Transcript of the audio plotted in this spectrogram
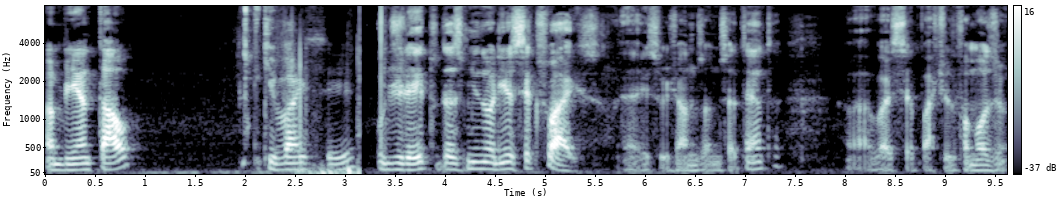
ambiental, que vai ser o direito das minorias sexuais. É, isso já nos anos 70, ah, vai ser a partir do famoso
